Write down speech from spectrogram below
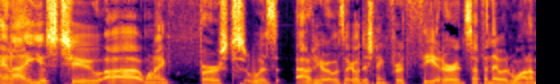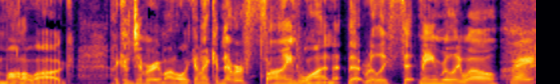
and I used to uh, when I first was out here. I was like auditioning for theater and stuff, and they would want a monologue, a contemporary monologue, and I could never find one that really fit me really well. Right.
